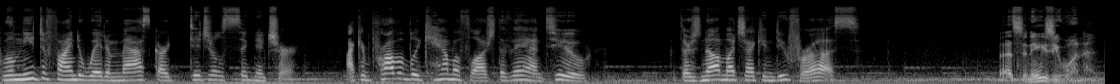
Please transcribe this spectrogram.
We'll need to find a way to mask our digital signature. I can probably camouflage the van, too. But there's not much I can do for us. That's an easy one.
